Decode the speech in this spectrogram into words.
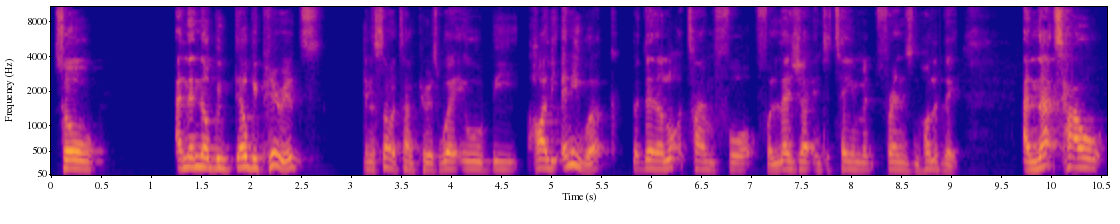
So, and then there'll be there'll be periods in the summertime periods where it will be hardly any work, but then a lot of time for for leisure, entertainment, friends, and holiday. And that's how,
